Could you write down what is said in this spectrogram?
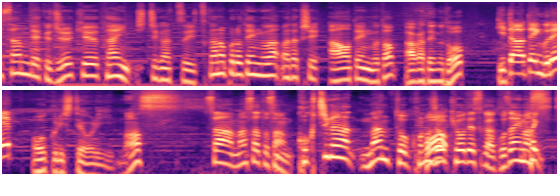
第319回7月5日のプロテングは私青天狗と赤天狗とギター天狗で。お送りしております。さあ正人さん告知がなんとこの状況ですがございます、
